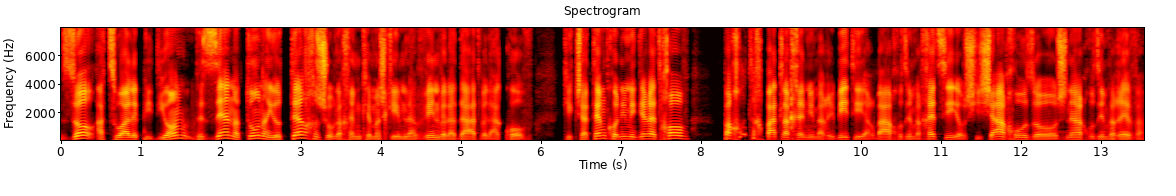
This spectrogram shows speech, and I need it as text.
זו התשואה לפדיון, וזה הנתון היותר חשוב לכם כמשקיעים להבין ולדעת ולעקוב. כי כשאתם קונים איגרת חוב, פחות אכפת לכם אם הריבית היא 4.5% או 6% או 2% ורבע.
